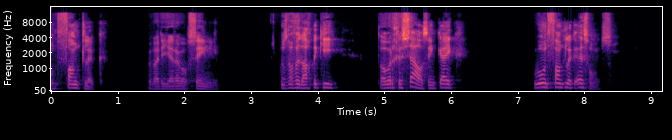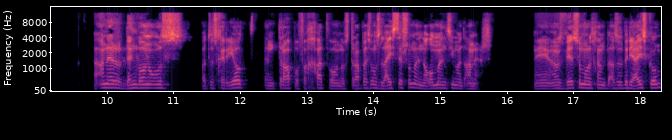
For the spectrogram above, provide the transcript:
ontvanklik vir wat die Here wil sê nie. Ons gaan vandag bietjie daaroor gesels en kyk hoe ontvanklik is ons. 'n Ander ding waarna ons wat ons gereeld in trap of 'n gat waarin ons trap is ons luister sommer na namens iemand anders. Nee, en ons weet sommer ons gaan as ons by die huis kom,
